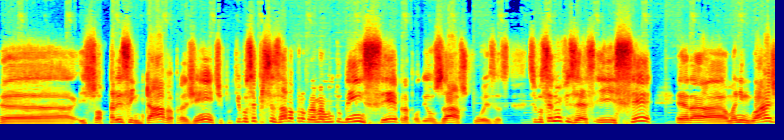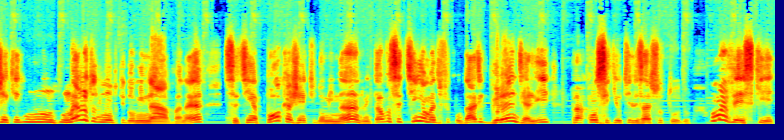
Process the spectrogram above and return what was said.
Uh, isso apresentava para gente, porque você precisava programar muito bem em C para poder usar as coisas. Se você não fizesse, e C era uma linguagem que não, não, era todo mundo que dominava, né? Você tinha pouca gente dominando, então você tinha uma dificuldade grande ali para conseguir utilizar isso tudo. Uma vez que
